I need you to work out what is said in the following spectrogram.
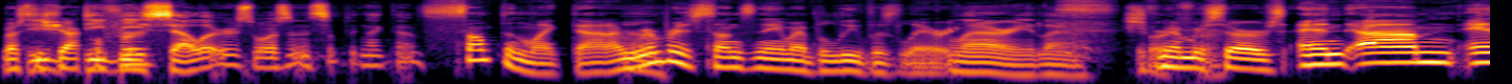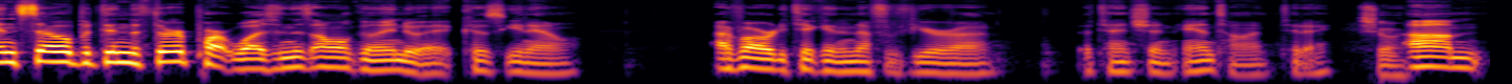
Rusty D- Shackelford, DB Sellers, wasn't it something like that? something like that. I remember his son's name. I believe was Larry. Larry, Larry. if memory for- serves. And um and so, but then the third part was, and this I won't go into it because you know I've already taken enough of your uh, attention and time today. Sure. Um,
